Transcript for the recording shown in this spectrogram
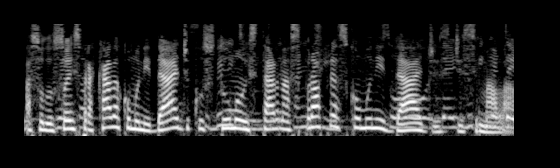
As soluções para cada comunidade costumam estar nas próprias comunidades, disse Malala.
